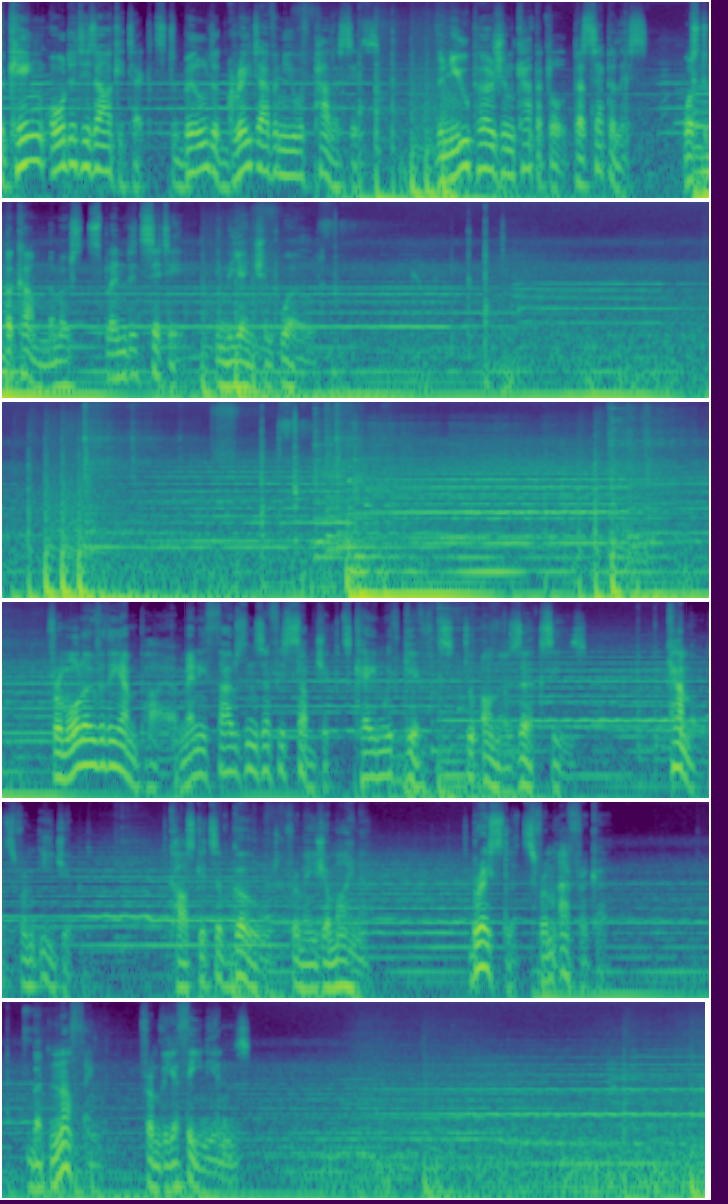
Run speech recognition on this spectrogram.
The king ordered his architects to build a great avenue of palaces. The new Persian capital, Persepolis, was to become the most splendid city in the ancient world. From all over the empire, many thousands of his subjects came with gifts to honor Xerxes. Camels from Egypt, caskets of gold from Asia Minor, bracelets from Africa, but nothing from the Athenians.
